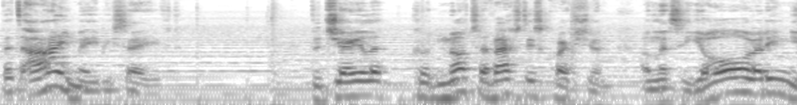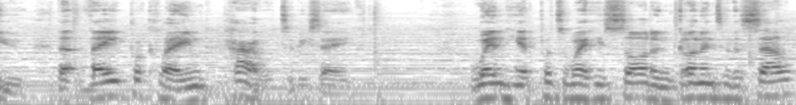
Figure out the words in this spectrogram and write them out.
that I may be saved? The jailer could not have asked this question unless he already knew that they proclaimed how to be saved. When he had put away his sword and gone into the cell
